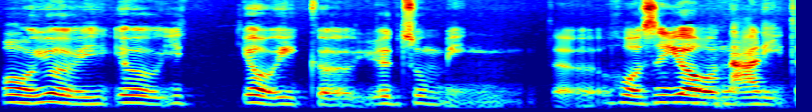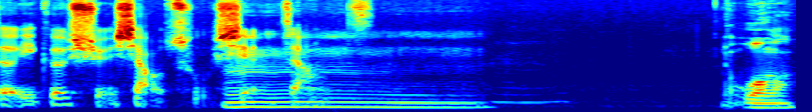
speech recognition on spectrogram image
哦，又有又有一。又有一个原住民的，或者是又有哪里的一个学校出现这样子？嗯、我吗？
